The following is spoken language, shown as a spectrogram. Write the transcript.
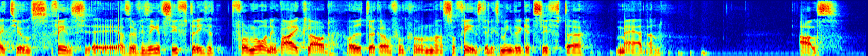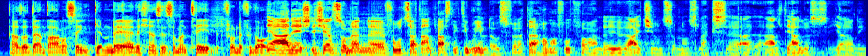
iTunes finns, eh, alltså det finns inget syfte riktigt. Får de ordning på iCloud och utöka de funktionerna så finns det liksom inget riktigt syfte med den. Alls. Alltså att den tar hand om synken. Det, det känns ju som en tid från det förgångna. Ja, det, det känns som en eh, fortsatt anpassning till Windows. För att där har man fortfarande ju iTunes som någon slags eh, allt i allosgörning.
